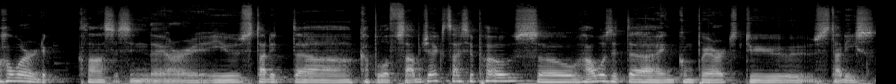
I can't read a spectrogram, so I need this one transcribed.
how, were the classes in there? You studied a couple of subjects, I suppose. So how was it uh, compared to studies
